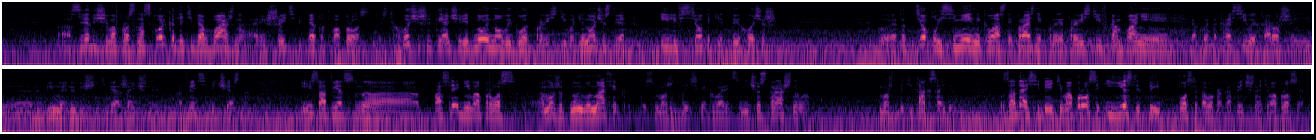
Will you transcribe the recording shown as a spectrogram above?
А, следующий вопрос. Насколько для тебя важно решить этот вопрос? То есть, хочешь ли ты очередной Новый год провести в одиночестве, или все-таки ты хочешь как бы, этот теплый, семейный, классный праздник провести в компании какой-то красивой, хорошей, любимой, любящей тебя женщины? Ответь себе честно. И, соответственно, последний вопрос. А может, ну его нафиг? То есть, может быть, как говорится, ничего страшного. Может быть, и так сойдет. Задай себе эти вопросы, и если ты после того, как ответишь на эти вопросы,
